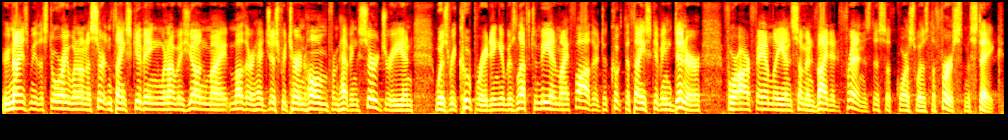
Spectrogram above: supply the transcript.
It reminds me of the story when, on a certain Thanksgiving when I was young, my mother had just returned home from having surgery and was recuperating. It was left to me and my father to cook the Thanksgiving dinner for our family and some invited friends. This, of course, was the first mistake.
